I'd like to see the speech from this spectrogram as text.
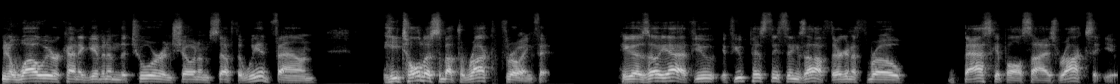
you know while we were kind of giving him the tour and showing him stuff that we had found, he told us about the rock throwing thing. He goes, "Oh yeah, if you if you piss these things off, they're going to throw basketball sized rocks at you."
